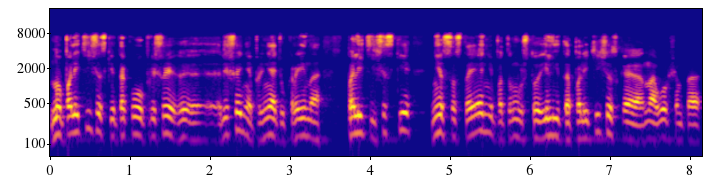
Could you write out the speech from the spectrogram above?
Но политически такого э, решения принять Украина политически не в состоянии, потому что элита политическая, она, в общем-то,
